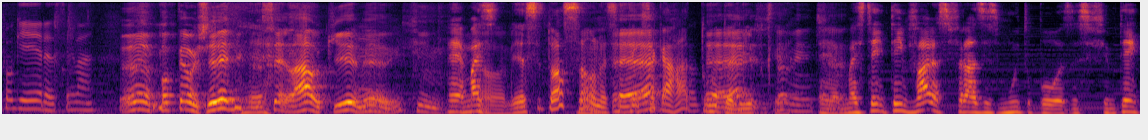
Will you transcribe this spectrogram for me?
fogueira, sei lá. É, papel higiênico, sei lá o que, né? Enfim. É, mas. Não, vê a situação, né? Você É, tem que se agarrar tudo é, ali. Porque... justamente. É, mas tem, tem várias frases muito boas nesse filme. Tem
